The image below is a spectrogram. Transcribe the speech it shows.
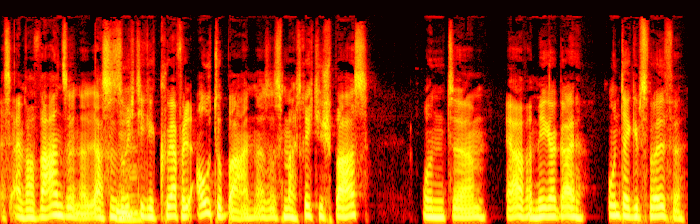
ist einfach Wahnsinn. Also, das ist so mhm. richtige Gravel-Autobahn. Also es macht richtig Spaß. Und ähm, ja, war mega geil. Und da gibt's Wölfe.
